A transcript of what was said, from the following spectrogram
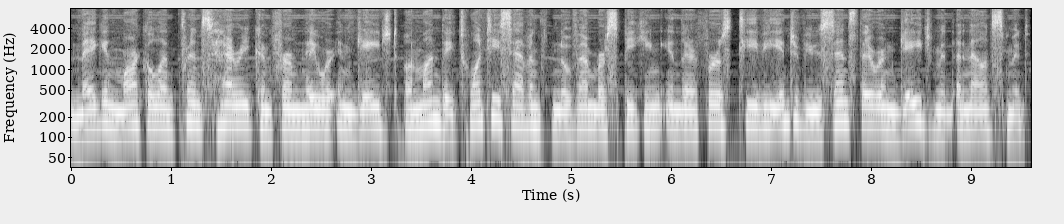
Meghan Markle and Prince Harry confirmed they were engaged on Monday 27 November speaking in their first TV interview since their engagement announcement,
